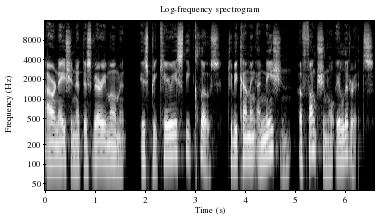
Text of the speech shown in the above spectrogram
Our nation at this very moment is precariously close to becoming a nation of functional illiterates,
